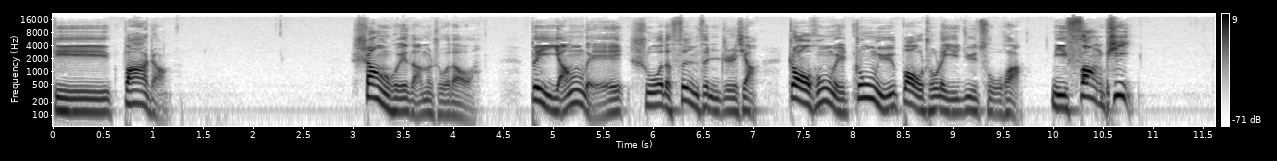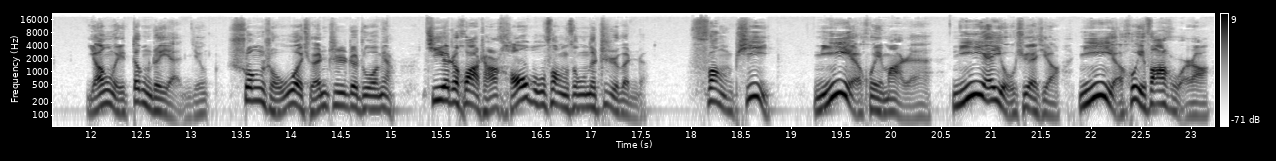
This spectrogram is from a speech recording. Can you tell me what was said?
第八章，上回咱们说到啊，被杨伟说的愤愤之下，赵宏伟终于爆出了一句粗话：“你放屁！”杨伟瞪着眼睛，双手握拳支着桌面，接着话茬毫不放松的质问着：“放屁！你也会骂人？你也有血性？你也会发火啊？”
